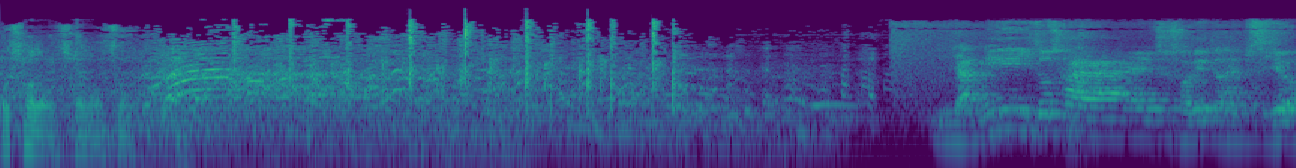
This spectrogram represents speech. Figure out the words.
我错了，我错了，我错了。一样的一走出来出错的都还不是有，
